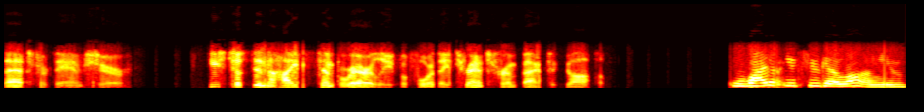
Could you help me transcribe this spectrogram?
That's for damn sure. He's just in the Heights temporarily before they transfer him back to Gotham. Why don't you two get along? You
